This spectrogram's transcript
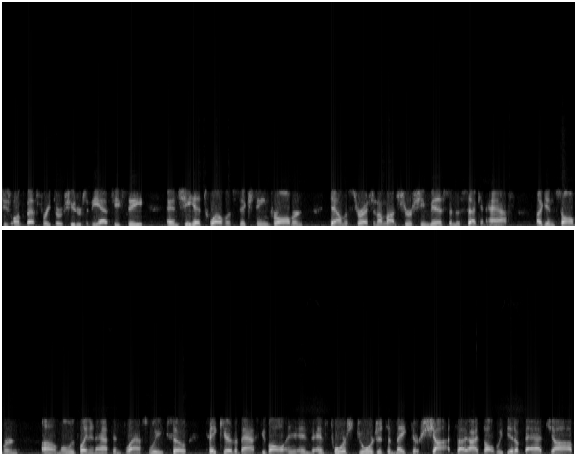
She's one of the best free throw shooters in the SEC, and she hit 12 of 16 for Auburn down the stretch, and I'm not sure she missed in the second half against Auburn um, when we played in Athens last week. So take care of the basketball and, and, and force Georgia to make their shots. I, I thought we did a bad job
